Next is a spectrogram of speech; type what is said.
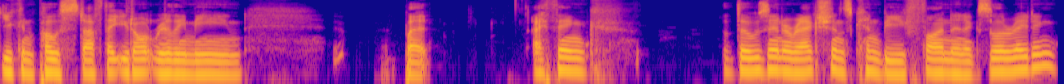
you can post stuff that you don't really mean. But i think those interactions can be fun and exhilarating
